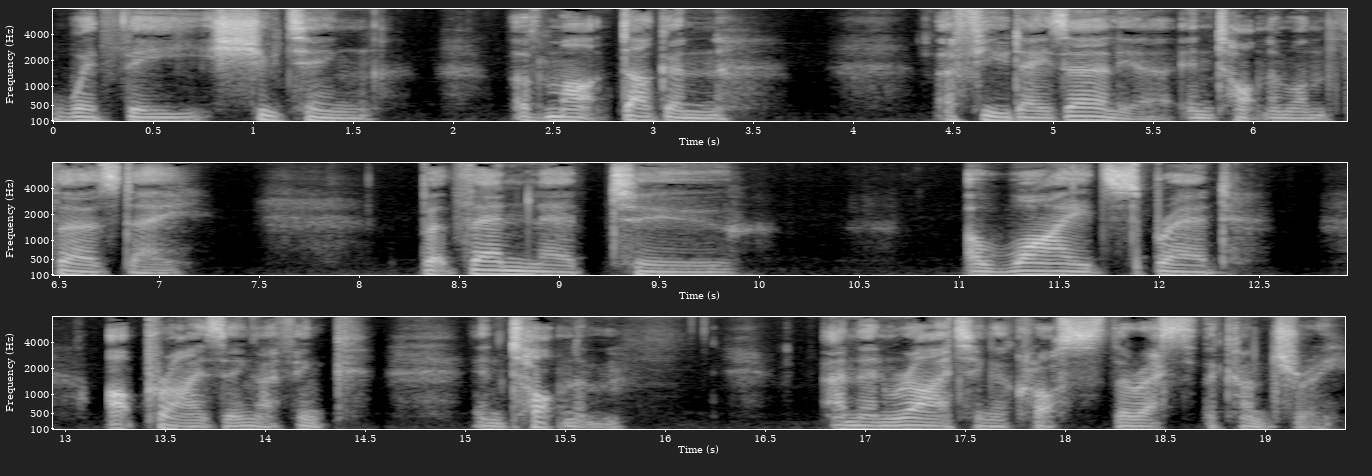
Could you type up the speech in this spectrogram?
with the shooting of Mark Duggan a few days earlier in Tottenham on Thursday, but then led to a widespread uprising, I think, in Tottenham, and then rioting across the rest of the country.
